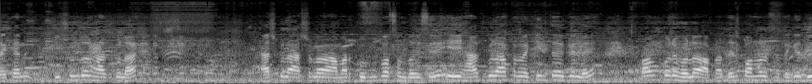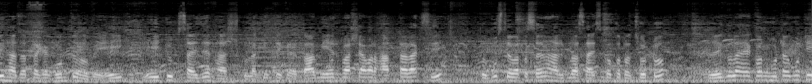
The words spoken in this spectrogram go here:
দেখেন কি সুন্দর হাঁসগুলা। হাঁসগুলো আসলে আমার খুবই পছন্দ হয়েছে। এই হাঁসগুলো আপনারা কিনতে গেলে কম করে হলেও আপনাদের পনেরোশো থেকে দুই হাজার টাকা গুনতে হবে। এই, এইটুক সাইজের হাঁসগুলো কিনতে গেলে। তো আমি এর পাশে আমার হাতটা রাখছি। তো বুঝতে পারতেছেন হাঁসগুলোর সাইজ কতটা ছোট। তো এগুলো এখন মোটামুটি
